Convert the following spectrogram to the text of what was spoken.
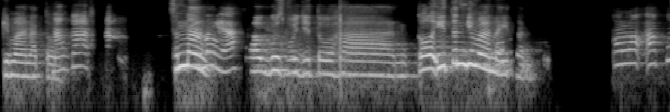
Gimana tuh? Senang kak. Senang. Seneng ya? Bagus, puji Tuhan. Kalau Ethan gimana, Ethan? Kalau aku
